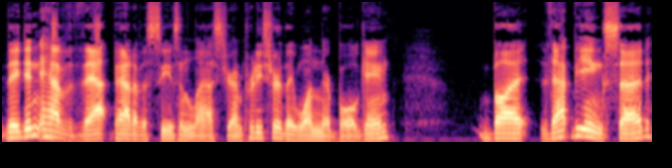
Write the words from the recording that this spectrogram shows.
They didn't have that bad of a season last year. I'm pretty sure they won their bowl game. But that being said,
